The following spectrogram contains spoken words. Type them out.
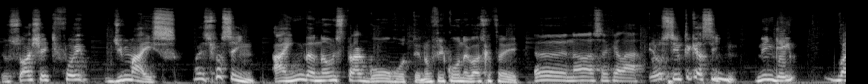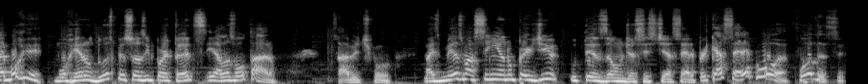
Eu só achei que foi demais. Mas, tipo assim, ainda não estragou o roteiro. Não ficou um negócio que eu falei. Ah, nossa, que lá. Eu sinto que, assim, ninguém vai morrer. Morreram duas pessoas importantes e elas voltaram. Sabe? Tipo. Mas mesmo assim, eu não perdi o tesão de assistir a série. Porque a série é boa. Foda-se.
